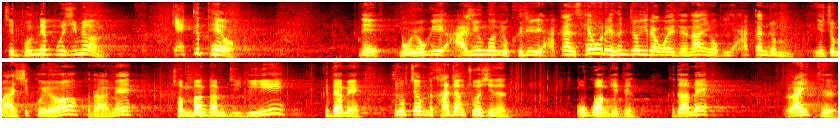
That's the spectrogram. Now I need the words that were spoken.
지금 본넷 보시면 깨끗해요. 네, 뭐 여기 아쉬운 건 요 그릴이 약간 세월의 흔적이라고 해야 되나? 여기 약간 좀, 이게 좀 아쉽고요. 그 다음에 전방 감지기, 그 다음에 구독자분들 가장 좋아하시는 오구한개 등, 그 다음에 라이트,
